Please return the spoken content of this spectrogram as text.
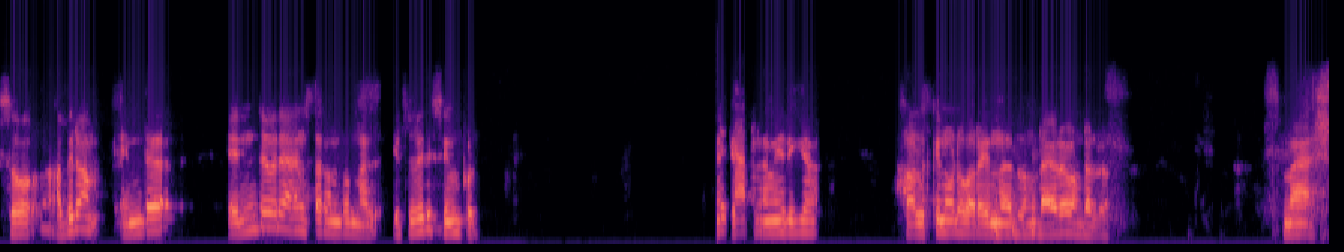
so Abhiram എന്റെ എന്റെ ഒരു ആൻസർ എന്തെന്നാൽ it's very simple captain America ഹൾക്കിനോട് പറയുന്ന ഒരു ഡയലോഗ് ഉണ്ടല്ലോ. സ്മാഷ്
